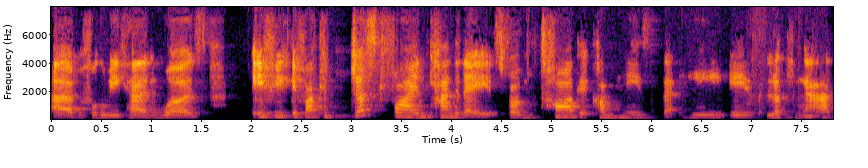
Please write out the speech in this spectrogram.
uh, before the weekend was if you if I could just find candidates from target companies that he is looking at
